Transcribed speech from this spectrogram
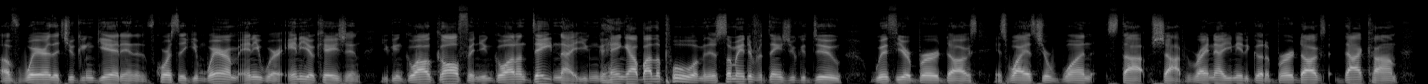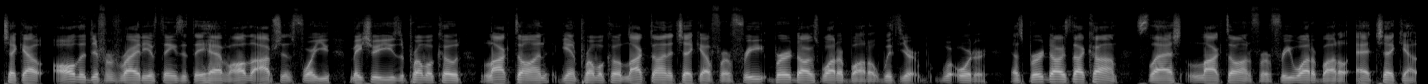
of wear that you can get. And of course, they can wear them anywhere, any occasion. You can go out golfing. You can go out on date night. You can hang out by the pool. I mean, there's so many different things you could do with your bird dogs. It's why it's your one stop shop. Right now, you need to go to birddogs.com, check out all the different variety of things that they have, all the options for you. Make sure you use the promo code locked on. Again, promo code locked on at checkout for a free bird dogs water bottle with your order. That's birddogs.com slash locked on for a free water bottle at checkout.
